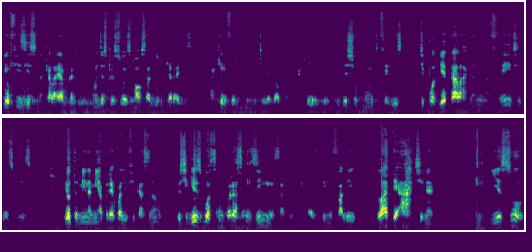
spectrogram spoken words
E eu fiz isso naquela época, onde as pessoas mal sabiam que era isso. Aquilo foi muito legal para mim, aquilo me, me deixou muito feliz de poder estar tá largando na frente com esse conhecimento. Eu também, na minha pré-qualificação, eu cheguei a esboçar um coraçãozinho, sabe? Eu tenho, falei, latte arte, né? E isso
